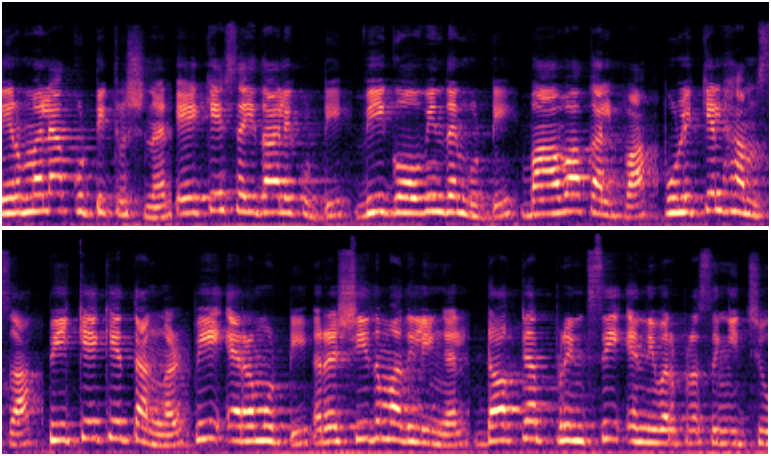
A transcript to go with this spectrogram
Nirmala Kuttikrishnan A K Saithalikutty V Govindankutty Bava Kalpa Pulikkal Hamsa P K K Thangal P Eramutty Rasheed Mathilingal doctor Princy എന്നിവർ പ്രസംഗിച്ചു.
